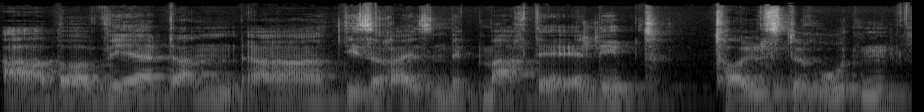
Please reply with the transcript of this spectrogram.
Aber wer dann äh, diese Reisen mitmacht, der erlebt tollste Routen,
